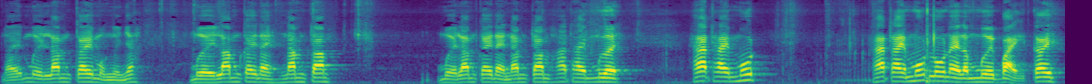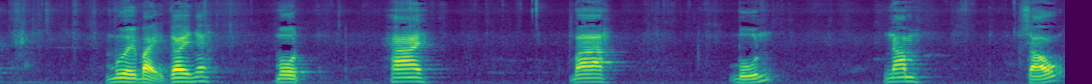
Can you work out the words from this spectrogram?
đấy 15 cây mọi người nhé 15 cây này 500 15 cây này 500 H20 H21 H21 lô này là 17 cây. 17 cây nhé. 1 2 3 4 5 6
